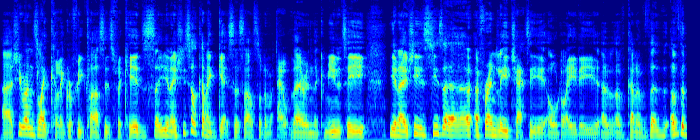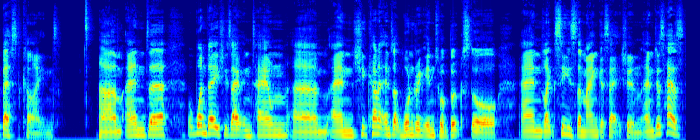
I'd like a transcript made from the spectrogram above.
Uh, she runs like calligraphy classes for kids. So, you know, she still kind of gets herself sort of out there in the community. You know, she's, she's a, a friendly, chatty old lady of, of kind of the, of the best kind. Um, and, uh, one day she's out in town, um, and she kind of ends up wandering into a bookstore and, like, sees the manga section and just has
